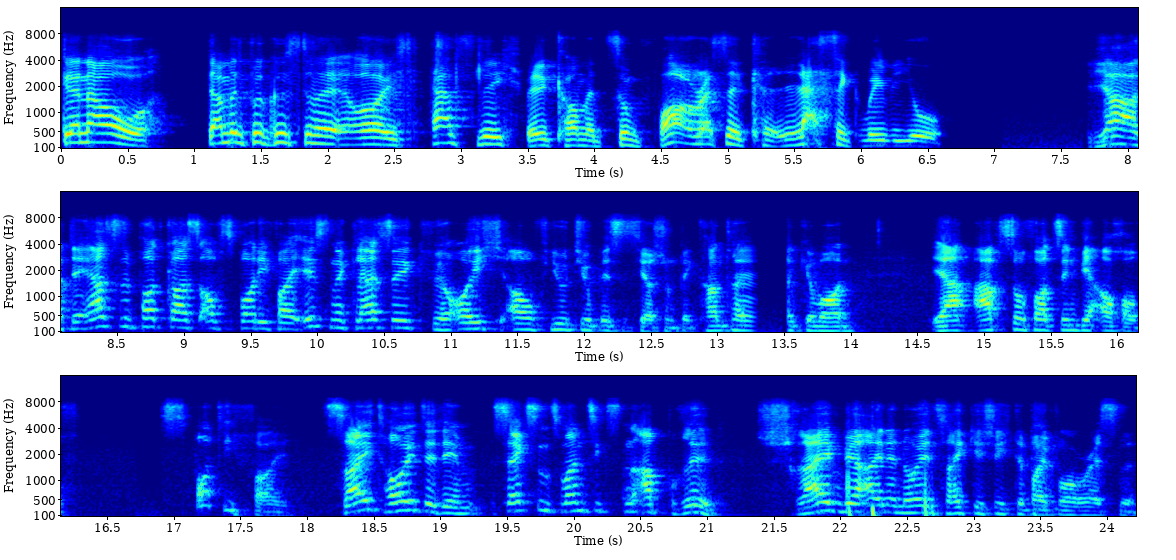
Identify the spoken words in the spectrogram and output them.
Genau, damit begrüßen wir euch herzlich willkommen zum For Wrestle Classic Review. Ja, der erste Podcast auf Spotify ist eine Classic. Für euch auf YouTube ist es ja schon Bekanntheit geworden. Ja, ab sofort sind wir auch auf Spotify. Seit heute, dem 26. April, schreiben wir eine neue Zeitgeschichte bei For Wrestle.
